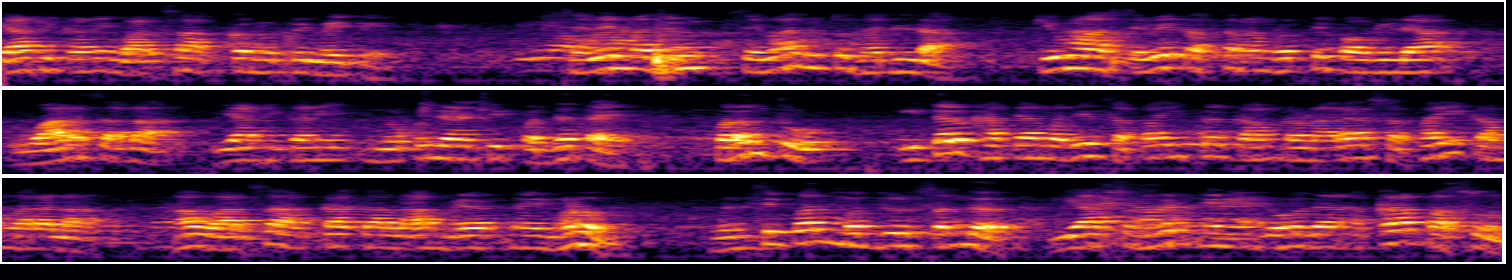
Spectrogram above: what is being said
या ठिकाणी वारसा हक्क नोकरी मिळते. सेवेमधून सेवानिवृत्त झालेला किंवा सेवेत असताना मृत्यू पावलेल्या वारसाला या ठिकाणी नोकरी देण्याची पद्धत आहे. परंतु इतर खात्यामध्ये सफाईचं काम करणाऱ्या सफाई कामगाराला हा वारसा हक्काचा लाभ मिळत नाही म्हणून म्युन्सिपल मजदूर संघ या संघटनेने दोन हजार अकरा पासून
